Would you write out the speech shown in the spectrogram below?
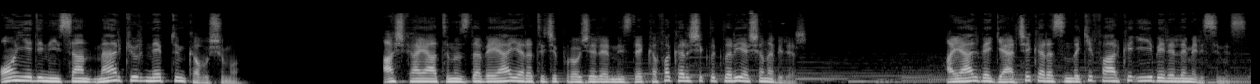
17 Nisan Merkür-Neptün kavuşumu. Aşk hayatınızda veya yaratıcı projelerinizde kafa karışıklıkları yaşanabilir. Hayal ve gerçek arasındaki farkı iyi belirlemelisiniz.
